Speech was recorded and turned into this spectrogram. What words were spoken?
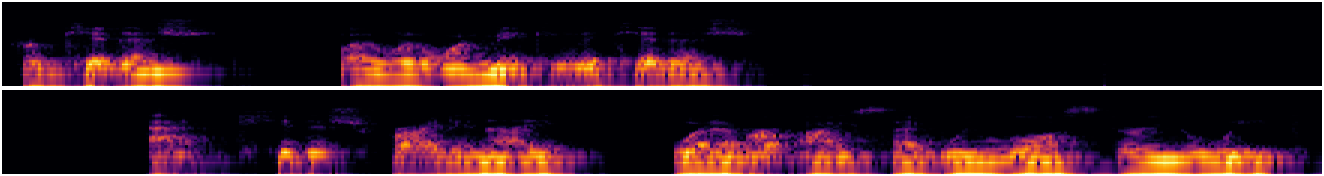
for Kiddush, whether we're the one making the Kiddush, at Kiddush Friday night, whatever eyesight we lost during the week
